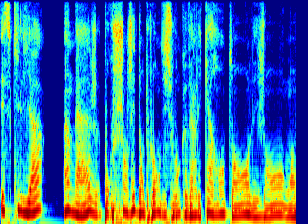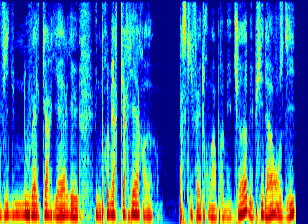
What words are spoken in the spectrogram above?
Est-ce qu'il y a un âge pour changer d'emploi? On dit souvent que vers les 40 ans, les gens ont envie d'une nouvelle carrière. Il y a eu une première carrière euh, parce qu'il fallait trouver un premier job. Et puis là, on se dit,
